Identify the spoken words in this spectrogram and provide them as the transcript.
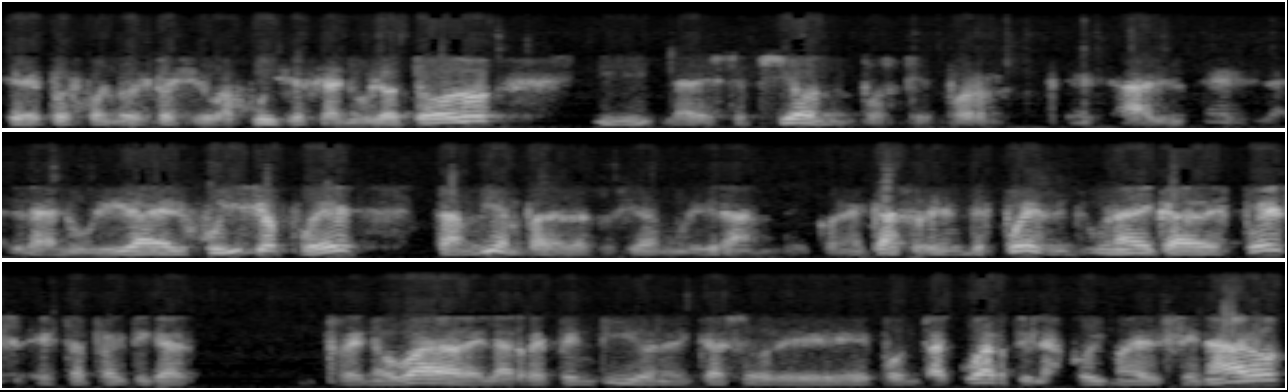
que después cuando esto llegó a juicio se anuló todo, y la decepción porque por eh, la nulidad del juicio fue también para la sociedad muy grande. Con el caso, después, una década después, esta práctica renovada del arrepentido en el caso de Pontacuarto y las coimas del Senado,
